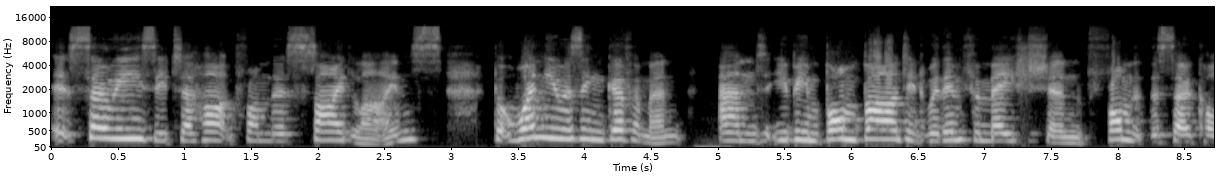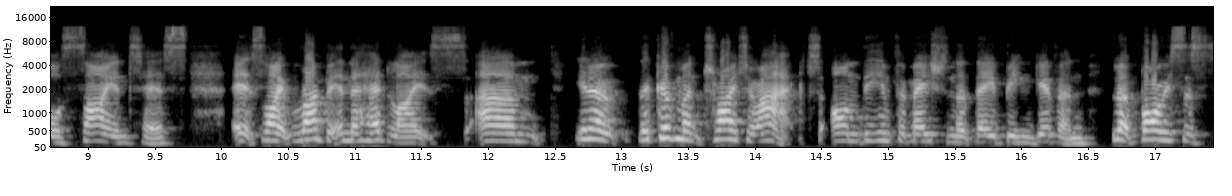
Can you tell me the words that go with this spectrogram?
It's so easy to hark from the sidelines, but when you was in government, and you've been bombarded with information from the so-called scientists it's like rabbit in the headlights um, you know the government try to act on the information that they've been given. Look boris has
